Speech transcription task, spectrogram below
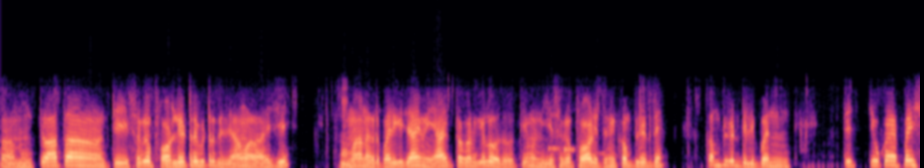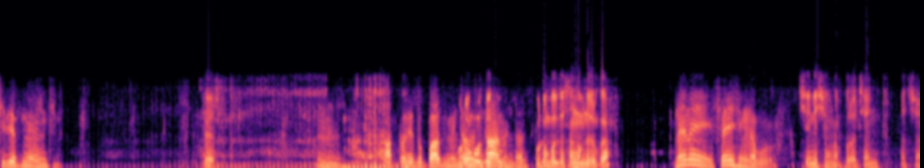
हा मग तो आता ते सगळं फ्रॉड लेटर बिटर दिले आम्हाला. याची हं. महानगरपालिकेचे आम्ही आयुक्ताकडे गेलो होतो. ते म्हणे हे सगळं फ्रॉड आहे तुम्ही कंप्लेंट द्या. कंप्लेंट दिली पण ते तो काय पैसे देत नाही आणखी आता देतो पाच कुठून मिनिटात बोलतो दहा तू? मिनिटात कुठून बोलतो संगमनेर का नाही नाही शनी शिंगणापूर. शिनी शिंगणापूर. अच्छा अच्छा.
